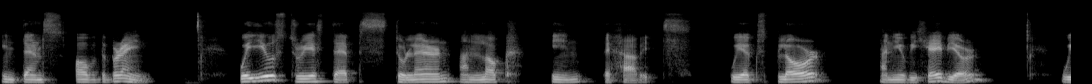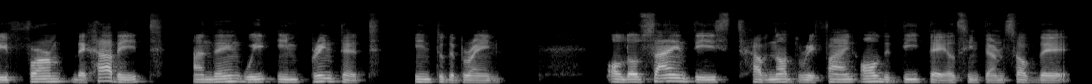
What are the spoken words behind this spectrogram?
in terms of the brain. We use three steps to learn and lock in the habits. We explore a new behavior, we form the habit, and then we imprint it into the brain. Although scientists have not refined all the details in terms of the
